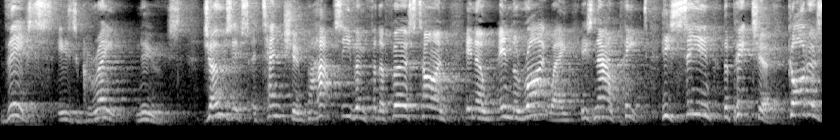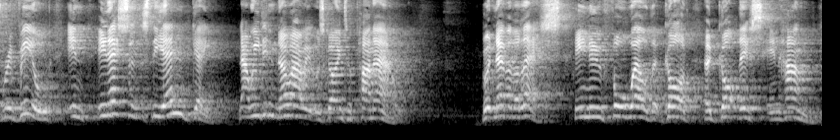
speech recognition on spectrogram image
This is great news. Joseph's attention, perhaps even for the first time in, a, in the right way, is now peaked. He's seeing the picture. God has revealed, in, in essence, the end game. Now, he didn't know how it was going to pan out, but nevertheless, he knew full well that God had got this in hand.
